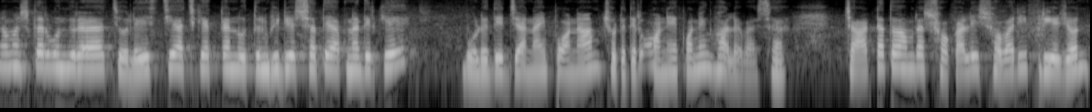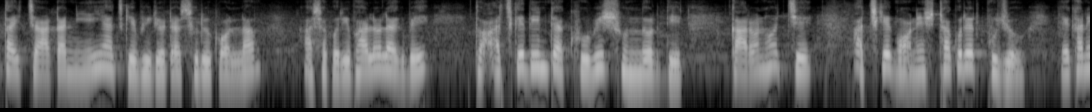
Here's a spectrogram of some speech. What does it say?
নমস্কার বন্ধুরা চলে এসেছি আজকে একটা নতুন ভিডিওর সাথে আপনাদেরকে। বড়োদের জানাই প্রণাম ছোটদের অনেক অনেক ভালোবাসা। চাটা তো আমরা সকালে সবারই প্রিয়জন তাই চাটা নিয়েই আজকে ভিডিওটা শুরু করলাম। আশা করি ভালো লাগবে। তো আজকে দিনটা খুবই সুন্দর দিন। কারণ হচ্ছে আজকে গণেশ ঠাকুরের পুজো। এখানে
